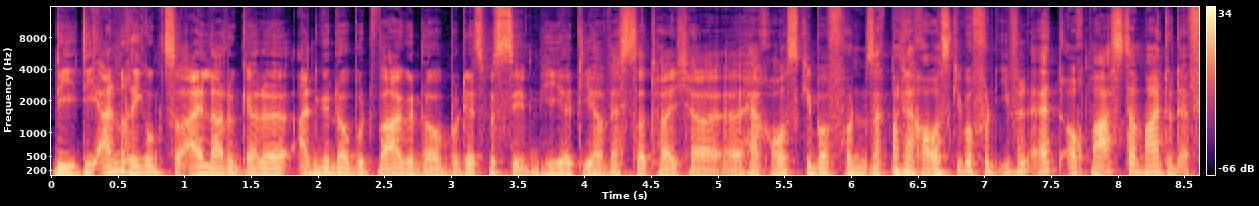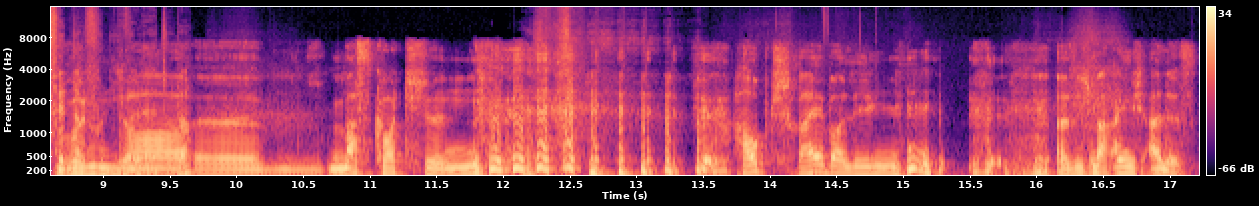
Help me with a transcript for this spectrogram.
die, die Anregung zur Einladung gerne angenommen und wahrgenommen. Und jetzt bist du eben hier, Dia Westerteicher, äh, Herausgeber von, sagt man Herausgeber von Evil Ed, auch Mastermind und Erfinder Wunder. von Evil Ed, oder? äh, Maskottchen, Hauptschreiberling. Also ich mache eigentlich alles.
